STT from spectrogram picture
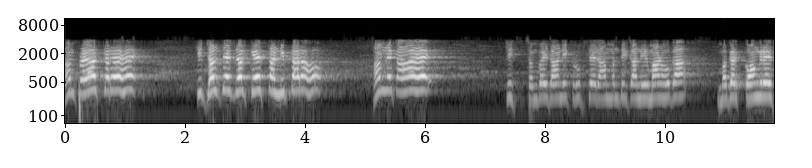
हम प्रयास कर रहे हैं कि जल्द से जल्द केस का निपटारा हो। हमने कहा है कि संवैधानिक रूप से राम मंदिर का निर्माण होगा, मगर कांग्रेस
